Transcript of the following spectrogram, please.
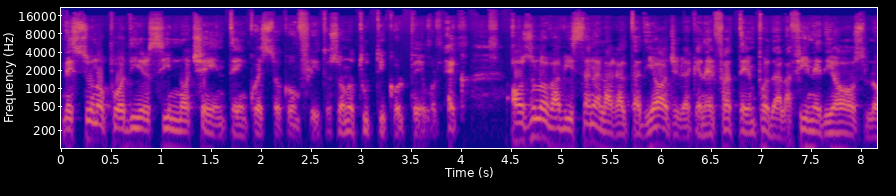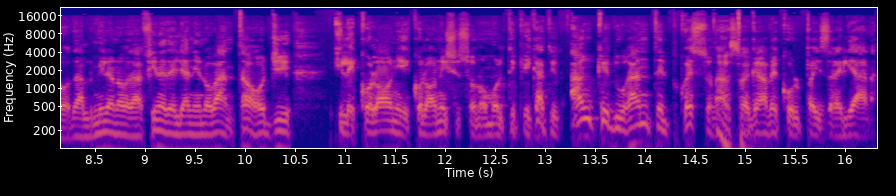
nessuno può dirsi innocente in questo conflitto, sono tutti colpevoli. Ecco, Oslo va vista nella realtà di oggi, perché nel frattempo dalla fine di Oslo, dal 19, dalla fine degli anni 90 a oggi, le colonie e i coloni si sono moltiplicati anche durante il, questa è un'altra ah, sì. grave colpa israeliana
